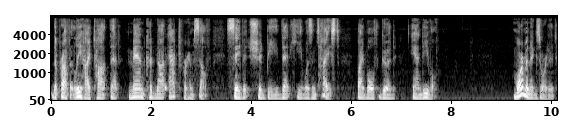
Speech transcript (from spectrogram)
the prophet Lehi taught that man could not act for himself, save it should be that he was enticed by both good and evil. Mormon exhorted,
